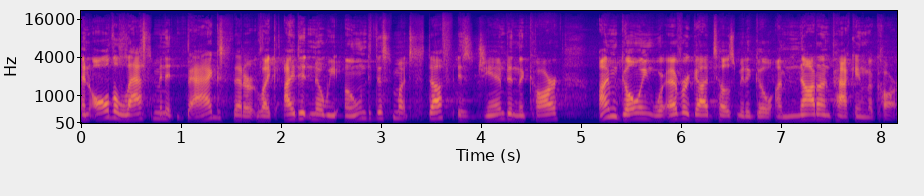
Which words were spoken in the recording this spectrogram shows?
and all the last minute bags that are like, I didn't know we owned this much stuff is jammed in the car, I'm going wherever God tells me to go. I'm not unpacking the car.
